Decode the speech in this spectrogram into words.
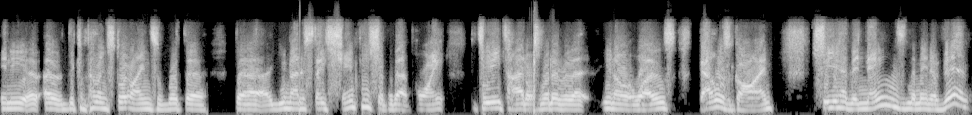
any of- the compelling storylines with the the United States Championship at that point, the TV titles, whatever that you know it was, that was gone. So you had the names in the main event,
